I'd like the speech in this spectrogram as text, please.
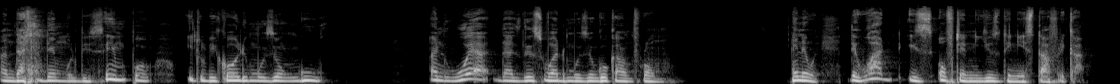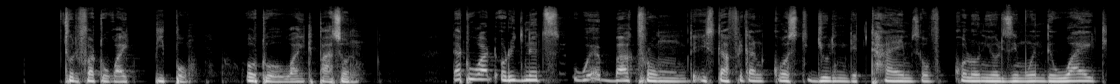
and that name will be simple. It will be called Muzungu. And where does this word Muzungu come from? Anyway, the word is often used in East Africa to refer to white people or to a white person. That word originates way back from the East African coast during the times of colonialism when the white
